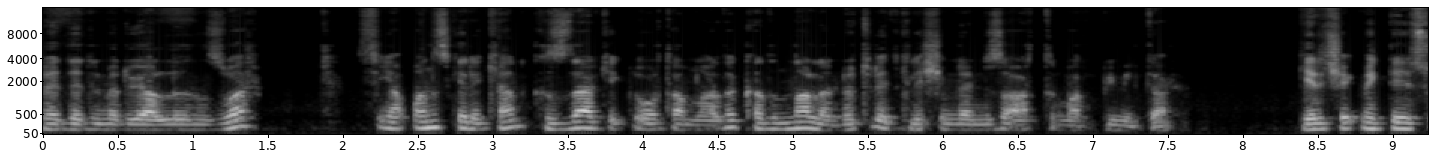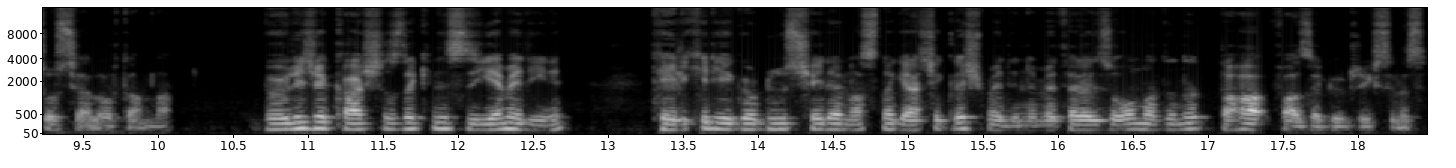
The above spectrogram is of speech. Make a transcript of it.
reddedilme duyarlılığınız var. Sizin yapmanız gereken kızlı erkekli ortamlarda kadınlarla nötr etkileşimlerinizi arttırmak bir miktar. Geri çekmek değil sosyal ortamdan. Böylece karşınızdakinin sizi yemediğini, tehlike diye gördüğünüz şeylerin aslında gerçekleşmediğini, materialize olmadığını daha fazla göreceksiniz.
